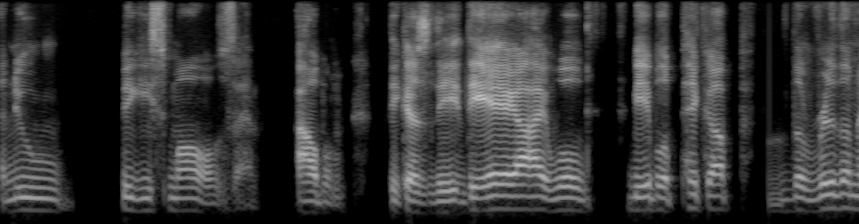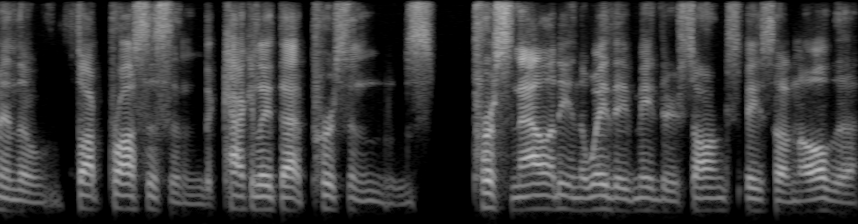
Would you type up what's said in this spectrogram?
a new Biggie Smalls album because the, the AI will be able to pick up the rhythm and the thought process and calculate that person's personality and the way they've made their songs based on all the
